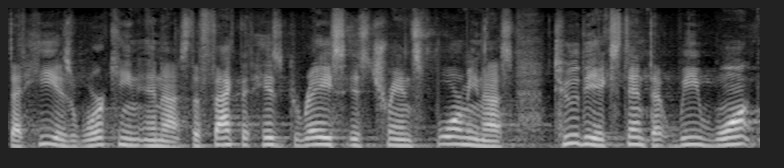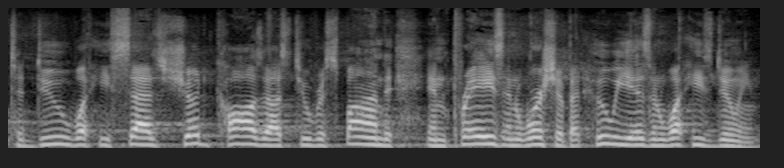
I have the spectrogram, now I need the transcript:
that he is working in us, the fact that his grace is transforming us to the extent that we want to do what he says, should cause us to respond in praise and worship at who he is and what he's doing.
